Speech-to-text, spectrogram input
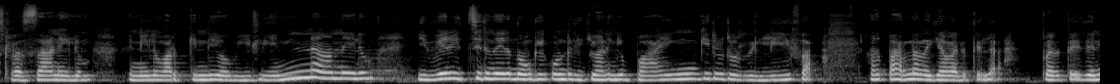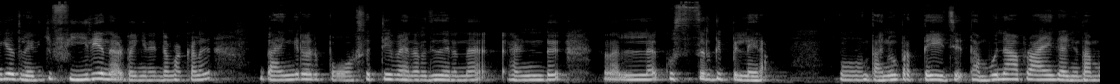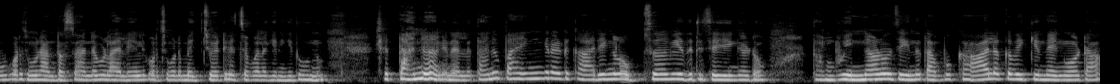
സ്ട്രെസ്സാണേലും എന്നേലും വർക്കിന്റെയോ വീട്ടിൽ എന്നാന്നേലും ഇവർ ഇച്ചിരി നേരം നോക്കിക്കൊണ്ടിരിക്കുവാണെങ്കിൽ ഭയങ്കര ഒരു റിലീഫാണ് അത് പറഞ്ഞറിയിക്കാൻ പറ്റത്തില്ല. പ്രത്യേകിച്ച് എനിക്കതില്ല. എനിക്ക് ഫീൽ ചെയ്യുന്ന കേട്ടോ ഇങ്ങനെ എന്റെ മക്കൾ ഭയങ്കര ഒരു പോസിറ്റീവ് എനർജി തരുന്ന രണ്ട് നല്ല കുസൃതി പിള്ളേരാണ് തനു പ്രത്യേകിച്ച്. തമ്പുവിന് ആ പ്രായം കഴിഞ്ഞു. തമ്പു കുറച്ചും കൂടി അണ്ടർസ്റ്റാൻഡബിൾ അല്ലെങ്കിൽ കുറച്ചും കൂടി മെച്ചുവേർട്ടി വെച്ച പോലെയൊക്കെ എനിക്ക് തോന്നും. പക്ഷെ തനു അങ്ങനെയല്ല. തനു ഭയങ്കരമായിട്ട് കാര്യങ്ങൾ ഒബ്സർവ് ചെയ്തിട്ട് ചെയ്യും കേട്ടോ. തമ്പു എന്നാണോ ചെയ്യുന്നത്? തമ്പു കാലൊക്കെ വെക്കുന്നത് എങ്ങോട്ടാ?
